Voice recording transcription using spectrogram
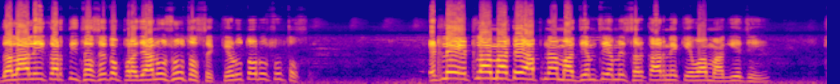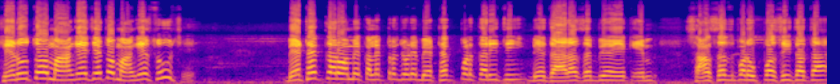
દલાલી કરતી થશે તો પ્રજાનું શું થશે? ખેડૂતોનું શું થશે? એટલે એટલા માટે આપના માધ્યમથી અમે સરકારને કહેવા માગીએ છીએ, ખેડૂતો માંગે છે તો માંગે શું છે? બેઠક કરો, અમે કલેક્ટર જોડે બેઠક પણ કરી હતી, બે ધારાસભ્ય, એક એમ, સાંસદ પણ ઉપસ્થિત હતા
